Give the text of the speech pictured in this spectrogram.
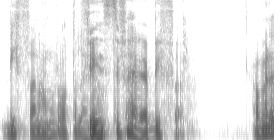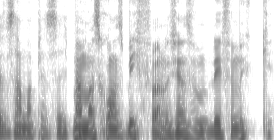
biffarna hon rapar länge. Finns det färdiga biffar? Ja, men det är samma princip. Mamma Scans biffar, det känns som det är för mycket.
